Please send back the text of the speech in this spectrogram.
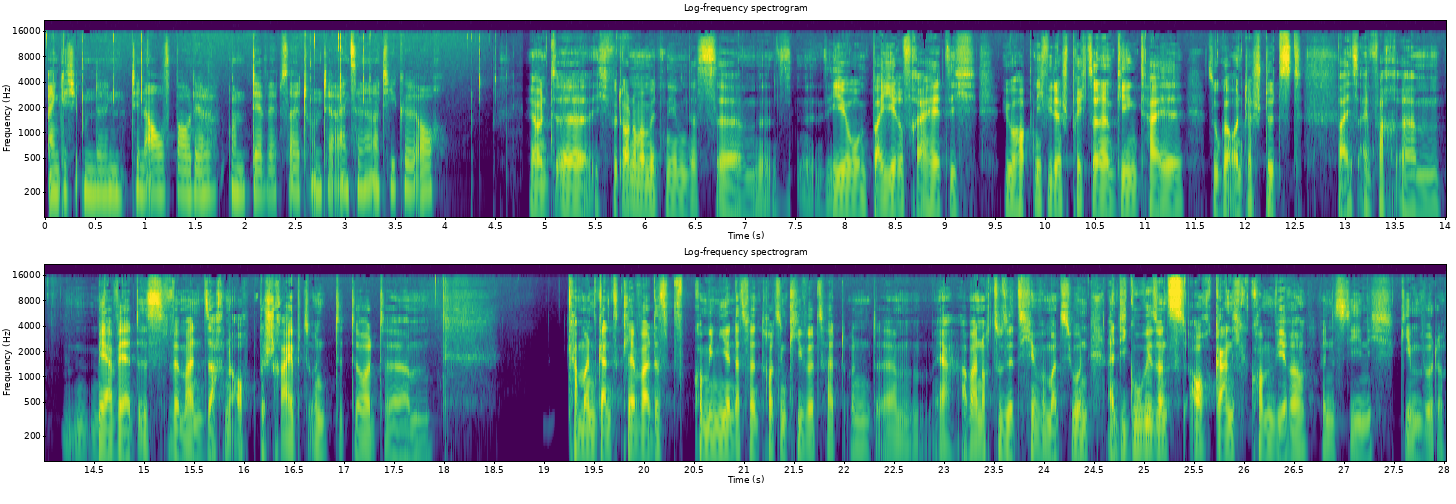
eigentlich um den, den Aufbau der und der Webseite und der einzelnen Artikel auch ja, und äh, ich würde auch nochmal mitnehmen, dass ähm, SEO und Barrierefreiheit sich überhaupt nicht widerspricht, sondern im Gegenteil sogar unterstützt, weil es einfach ähm, Mehrwert ist, wenn man Sachen auch beschreibt und dort ähm, kann man ganz clever das kombinieren, dass man trotzdem Keywords hat und ähm, ja, aber noch zusätzliche Informationen, an die Google sonst auch gar nicht gekommen wäre, wenn es die nicht geben würde.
